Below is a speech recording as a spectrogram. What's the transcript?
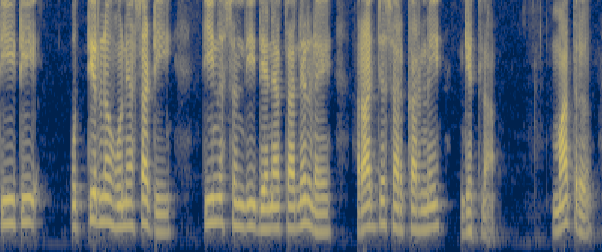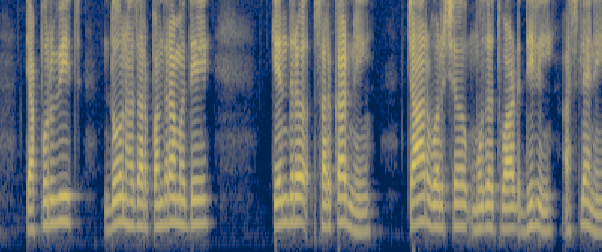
टी ई टी उत्तीर्ण होण्यासाठी तीन संधी देण्याचा निर्णय राज्य सरकारने घेतला. मात्र त्यापूर्वीच दोन हजार पंधरामध्ये केंद्र सरकारने चार वर्ष मुदतवाढ दिली असल्याने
